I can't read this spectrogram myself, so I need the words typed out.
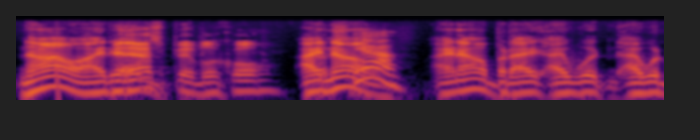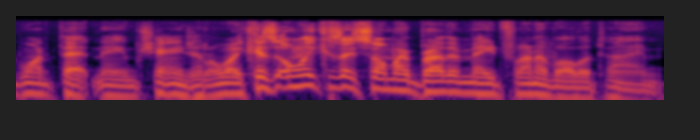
No, I I didn't. that's biblical. I know. Yeah. I know, but I, I would I would want that name changed. I don't know why. Because only because I saw my brother made fun of all the time.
